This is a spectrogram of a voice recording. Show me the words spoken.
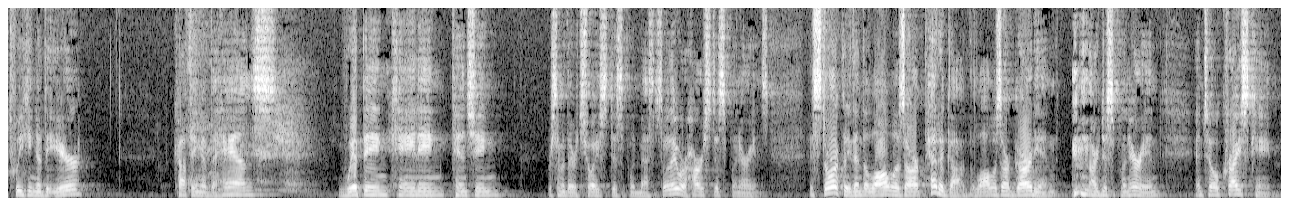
tweaking of the ear, cuffing of the hands, whipping, caning, pinching were some of their choice discipline methods. So they were harsh disciplinarians. Historically, then, the law was our pedagogue, the law was our guardian, our disciplinarian, until Christ came.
